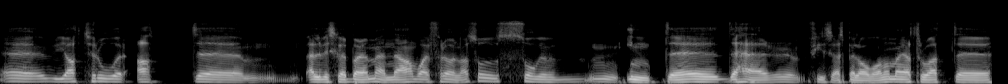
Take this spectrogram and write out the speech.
Eh, jag tror att, eh, eller vi ska börja med, när han var i Frölunda så såg jag mm, inte det här fysiska spelet av honom, men jag tror att eh,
